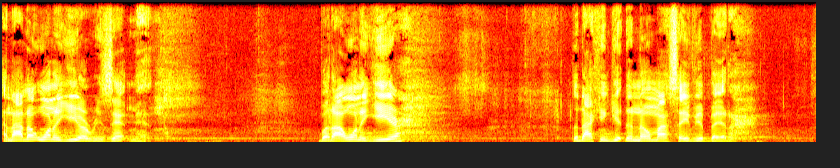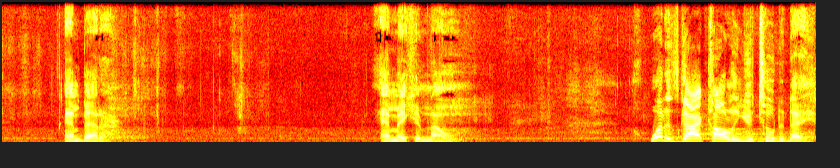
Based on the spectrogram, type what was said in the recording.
And I don't want a year of resentment. But I want a year that I can get to know my Savior better and better and make him known. What is God calling you to today?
